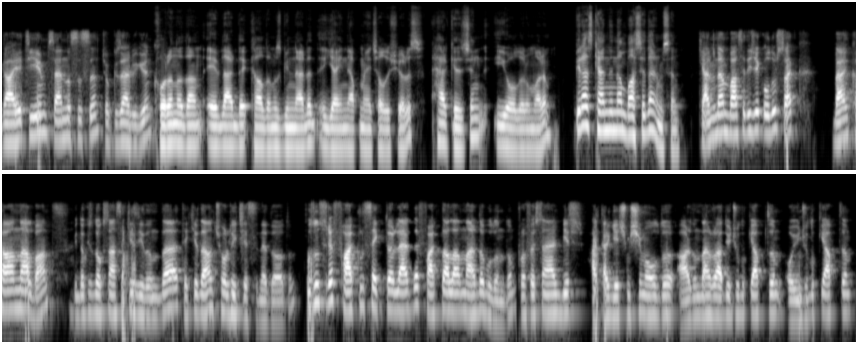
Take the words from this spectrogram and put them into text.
Gayet iyiyim. Sen nasılsın? Çok güzel bir gün. Koronadan evlerde kaldığımız günlerde yayın yapmaya çalışıyoruz. Herkes için iyi olur umarım. Biraz kendinden bahseder misin? Kendimden bahsedecek olursak ben Kaan Nalbant. 1998 yılında Tekirdağ'ın Çorlu ilçesinde doğdum. Uzun süre farklı sektörlerde, farklı alanlarda bulundum. Profesyonel bir halter geçmişim oldu. Ardından radyoculuk yaptım, oyunculuk yaptım.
